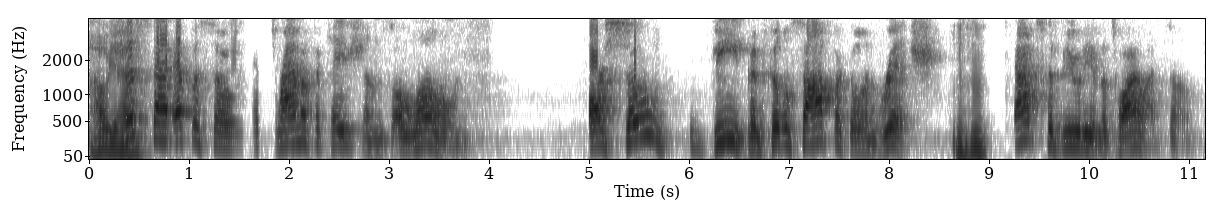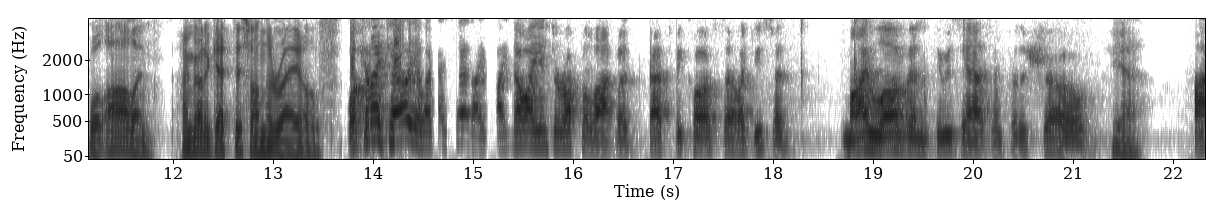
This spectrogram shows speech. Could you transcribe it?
Oh yeah. Just that episode, its ramifications alone are so deep and philosophical and rich. hmm That's the beauty of the Twilight Zone. Well, Arlen, I'm going to get this on the rails. What can I tell you? Like I said, I, I know I interrupt a lot, but that's because, uh, like you said, my love and enthusiasm for the show. Yeah. I,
